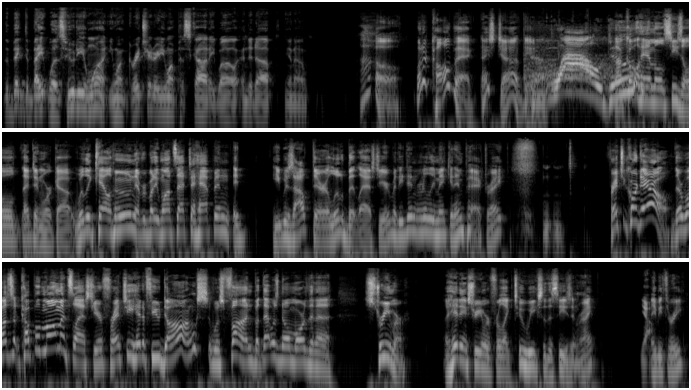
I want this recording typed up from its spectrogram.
the big debate was who do you want? You want Grichuk or you want Piscotty? Well, it ended up, you know, Oh, what a callback! Nice job, dude. Wow, dude. Uh, Cole Hamels, he's old. That didn't work out. Willie Calhoun, everybody wants that to happen. It, he was out there a little bit last year, but he didn't really make an impact, right? Franchy Cordero. There was a couple moments last year. Franchy hit a few dongs. It was fun, but that was no more than a streamer. A hitting streamer for like two weeks of the season, right? Yeah. maybe three.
